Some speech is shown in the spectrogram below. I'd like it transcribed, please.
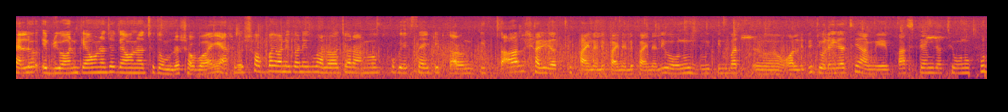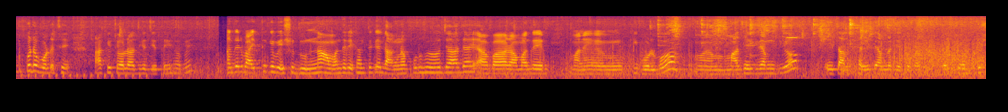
হ্যালো এভরিওয়ান, কেমন আছো? কেমন আছো তোমরা সবাই? আসলে সবাই অনেক অনেক ভালো আছো আর আমিও খুব এক্সাইটেড কারণ কি তাল শাড়ি যাচ্ছে ফাইনালি ফাইনালি ফাইনালি অনু দুই তিনবার অলরেডি চলে গেছে। আমি ফার্স্ট টাইম যাচ্ছি। অনু ফুট করে বলেছে কাকে চলো, আজকে যেতেই হবে। আমাদের বাড়ি থেকে বেশি দূর না। আমাদের এখান থেকে গাংনাপুর হয়েও যাওয়া যায়। আবার আমাদের মানে কি বলব মাঝের গ্রাম দিয়েও এই তালসারিতে আমরা যেতে পারি। ওই চল্লিশ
